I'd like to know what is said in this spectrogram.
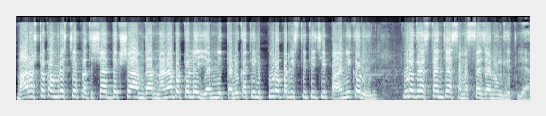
महाराष्ट्र काँग्रेसचे प्रदेशाध्यक्ष आमदार नाना पटोले यांनी तालुक्यातील पूर परिस्थितीची पाहणी करून पूरग्रस्तांच्या समस्या जाणून घेतल्या.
